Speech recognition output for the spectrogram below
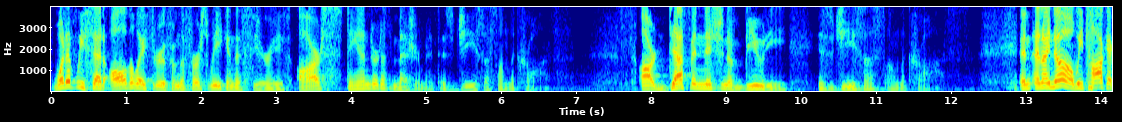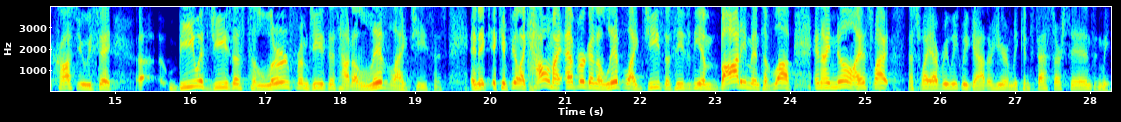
what if we said all the way through from the first week in this series our standard of measurement is Jesus on the cross. Our definition of beauty is Jesus on the cross. And, and I know we talk at Crossview, we say, uh, be with Jesus to learn from Jesus how to live like Jesus. And it, it can feel like, how am I ever going to live like Jesus? He's the embodiment of love. And I know, that's why, that's why every week we gather here and we confess our sins and we,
